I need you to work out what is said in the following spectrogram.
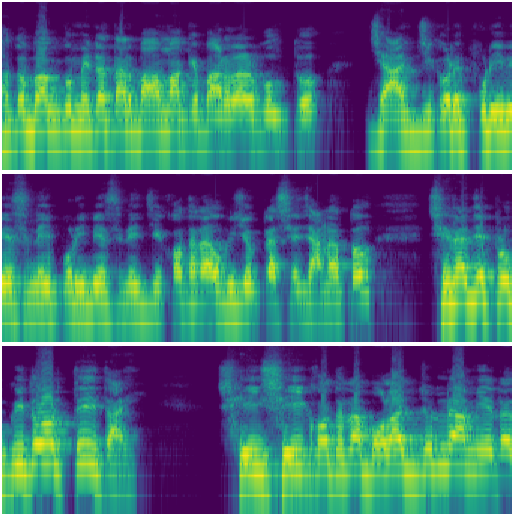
হতভাগ্য মেয়েটা তার বাবা মাকে বারবার বলতো যে আর্জি করে পরিবেশ নেই পরিবেশ নেই, যে কথাটা অভিযোগটা সে জানাতো সেটা যে প্রকৃত অর্থেই তাই। সেই সেই কথাটা বলার জন্য আমি এটা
